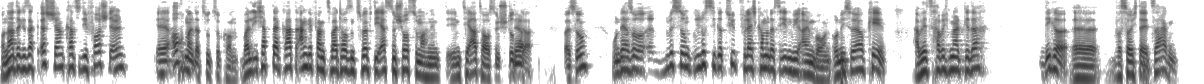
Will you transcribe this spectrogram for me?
Und dann hat er gesagt, Özcan, kannst du dir vorstellen, äh, auch mal dazu zu kommen? Weil ich habe da gerade angefangen, 2012 die ersten Shows zu machen im, im Theaterhaus in Stuttgart. Ja. Weißt du? Und er so, äh, du bist so ein lustiger Typ, vielleicht kann man das irgendwie einbauen. Und ich so, ja, okay. Aber jetzt habe ich mir halt gedacht, Digga, äh, was soll ich da jetzt sagen?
